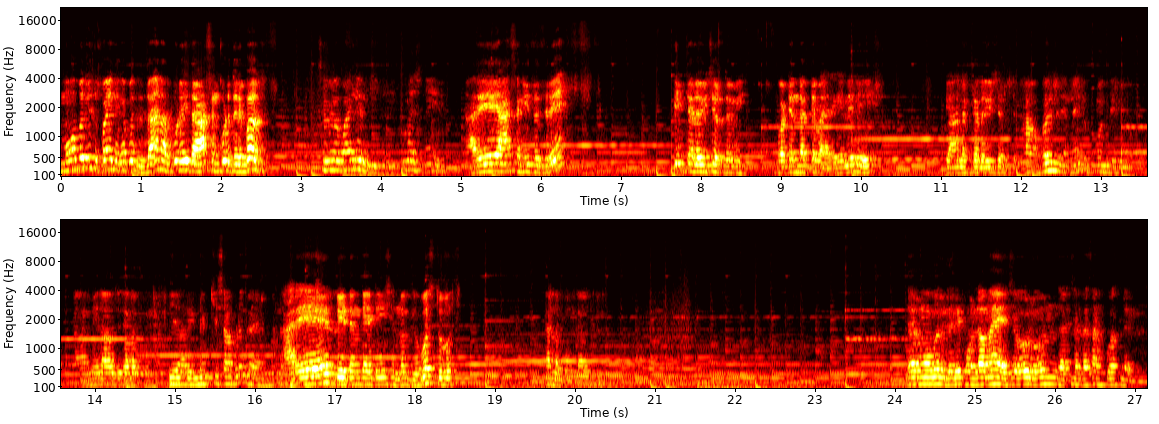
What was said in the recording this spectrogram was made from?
मोबाईल इथं पाहिलं का? बघ जाणार कुठे? इथं असं कुठे तरी बघ. सगळं पाहिले नाही. अरे असं इथंच रे. ते त्याला विचारतो मी. गोट्यांदा त्या बाहेर गेलेले ते आला त्याला विचारतो हा नाही फोन ते हा, मी लावतो त्याला फोन. अरे नक्की सापडन काय? मला अरे भेटन काय टेन्शन नको घेऊ. बस तू बस. त्याला फोन लावतो तर मोबाईल घरी फोन लाव माझ्या याच्यावरून. घरच्यांना सांग पोचलंय म्हणून.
